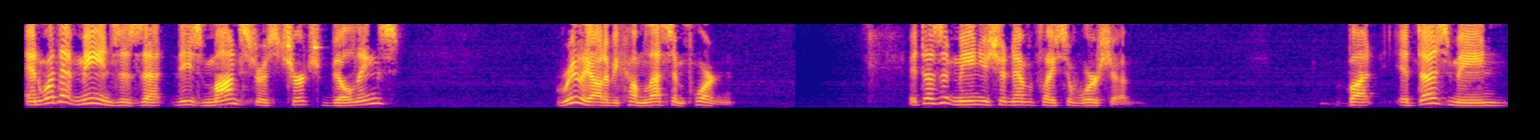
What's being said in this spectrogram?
And what that means is that these monstrous church buildings really ought to become less important. It doesn't mean you shouldn't have a place to worship, but it does mean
